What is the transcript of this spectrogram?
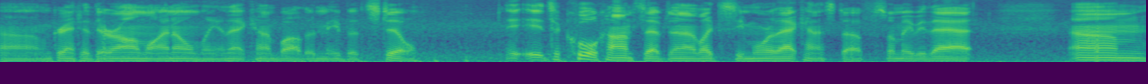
Um, granted, they're online only, and that kind of bothered me, but still, it, it's a cool concept, and I'd like to see more of that kind of stuff. So maybe that. Um,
